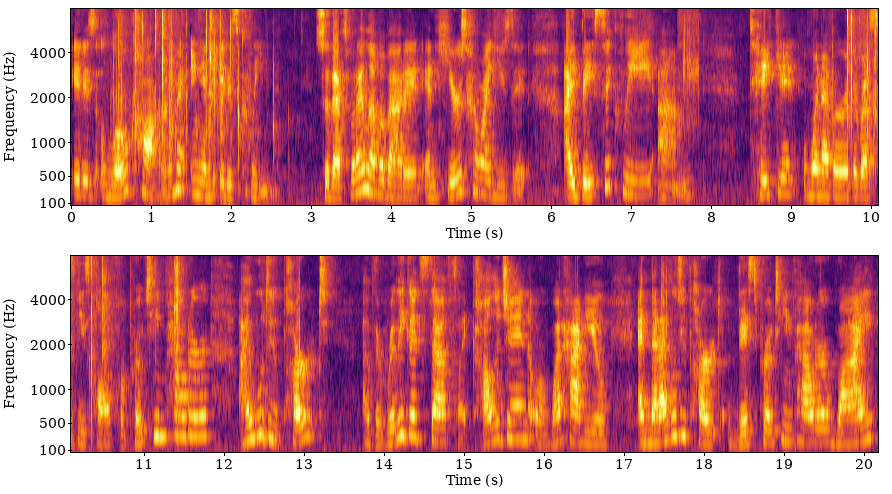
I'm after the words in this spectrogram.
It is low carb and it is clean. So that's what I love about it. And here's how I use it. I basically um, take it whenever the recipes call for protein powder. I will do part of the really good stuff like collagen or what have you. And then I will do part this protein powder. Why?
